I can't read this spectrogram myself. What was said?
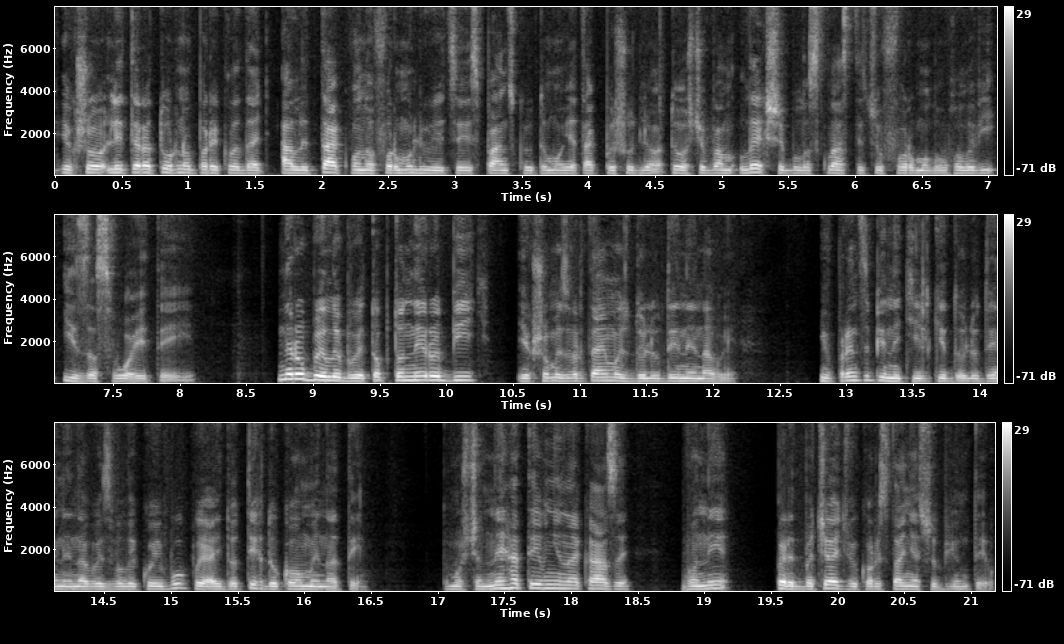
якщо літературно перекладати, але так воно формулюється іспанською, тому я так пишу для того, щоб вам легше було скласти цю формулу в голові і засвоїти її. Не робили б ви, тобто не робіть, якщо ми звертаємось до людини на ви. І, в принципі, не тільки до людини на ви з великої букви, а й до тих, до кого ми на ти. Тому що негативні накази вони передбачають використання суб'юнтиву.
